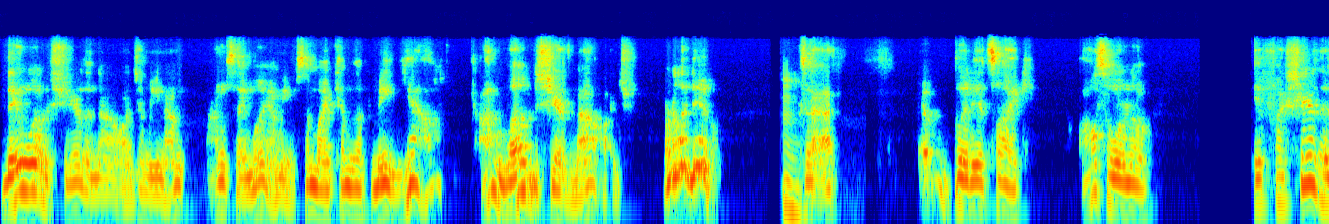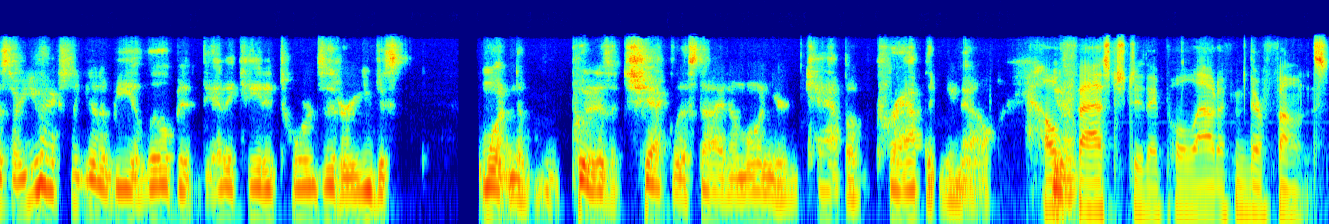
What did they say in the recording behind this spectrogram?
they want to share the knowledge. I mean, I'm I'm the same way. I mean, if somebody comes up to me, yeah, I'll, I love to share the knowledge. I really do. Mm. I, but it's like, I also want to know if I share this, are you actually going to be a little bit dedicated towards it, or are you just wanting to put it as a checklist item on your cap of crap that you know? How You know. fast do they pull out of their phones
